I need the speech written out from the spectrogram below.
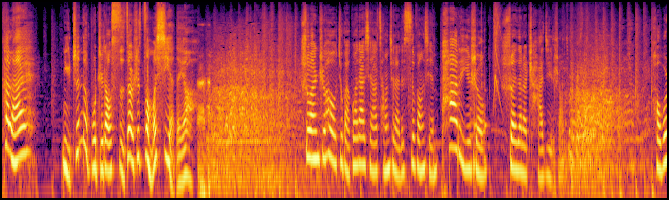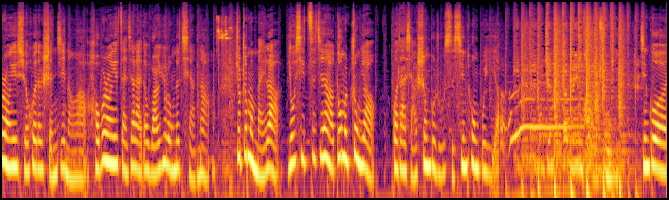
看来。”你真的不知道死字是怎么写的呀？说完之后，就把瓜大侠藏起来的私房钱啪的一声摔在了茶几上。好不容易学会的神技能啊，好不容易攒下来的玩玉龙的钱呐，就这么没了。游戏资金啊，多么重要！瓜大侠生不如死，心痛不已啊。经过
